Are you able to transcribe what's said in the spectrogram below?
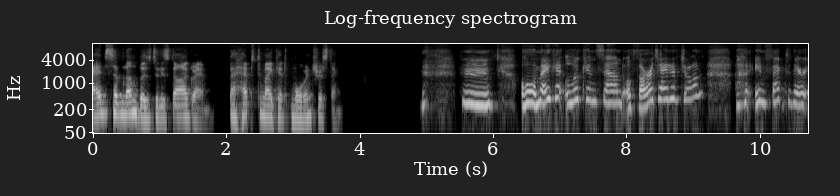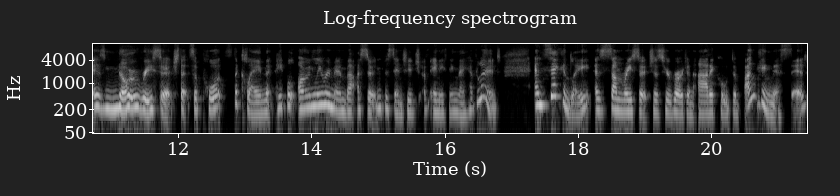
add some numbers to this diagram perhaps to make it more interesting. Hmm. Or make it look and sound authoritative, John. In fact, there is no research that supports the claim that people only remember a certain percentage of anything they have learned. And secondly, as some researchers who wrote an article debunking this said,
